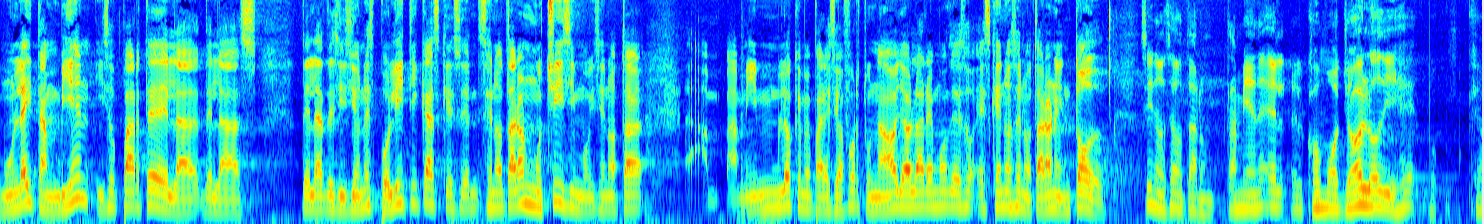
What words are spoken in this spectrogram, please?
Moonlight también hizo parte de, la- de las de las decisiones políticas que se, se notaron muchísimo y se nota a, a mí lo que me pareció afortunado ya hablaremos de eso es que no se notaron en todo Sí, no se notaron. También, el, el- como yo lo dije, que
